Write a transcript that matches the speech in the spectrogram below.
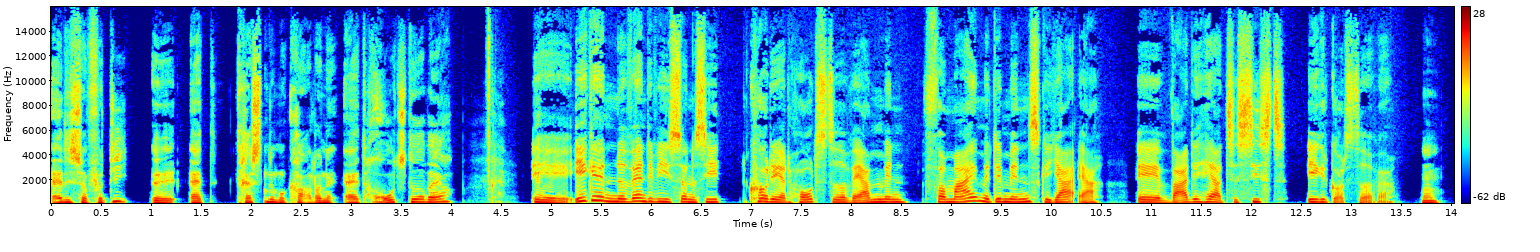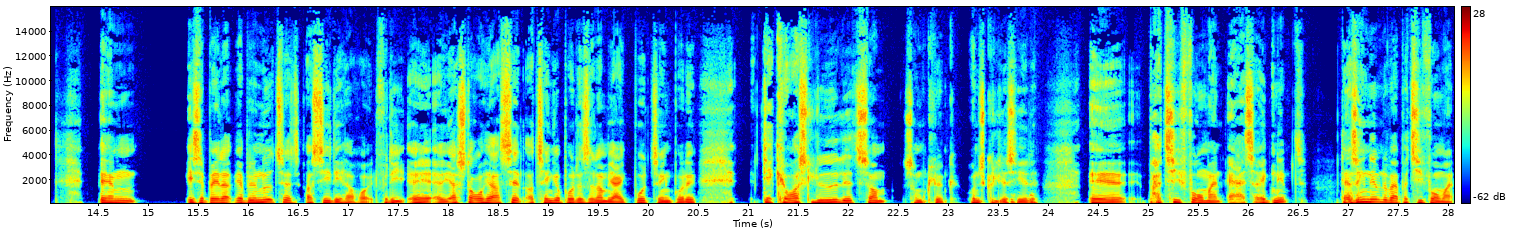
er det så fordi, øh, at kristendemokraterne er et hårdt sted at være? Øh, ikke nødvendigvis sådan at sige, at KD er et hårdt sted at være, men for mig med det menneske, jeg er, øh, var det her til sidst ikke et godt sted at være. Mm. Øhm, Isabella, jeg bliver nødt til at, at sige det her højt, fordi øh, jeg står her selv og tænker på det, selvom jeg ikke burde tænke på det. Det kan også lyde lidt som, som klønk. Undskyld, jeg siger det. Øh, partiformand er altså ikke nemt. Det er altså ikke nemt at være partiformand.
